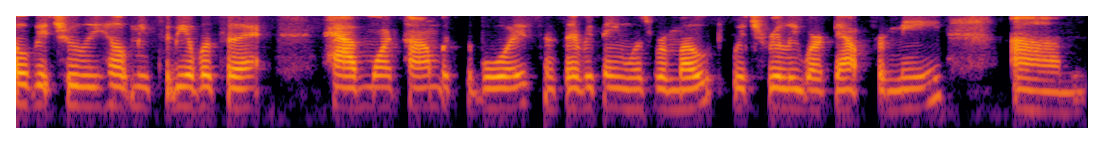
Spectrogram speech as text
COVID truly helped me to be able to have more time with the boys since everything was remote, which really worked out for me. Um,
